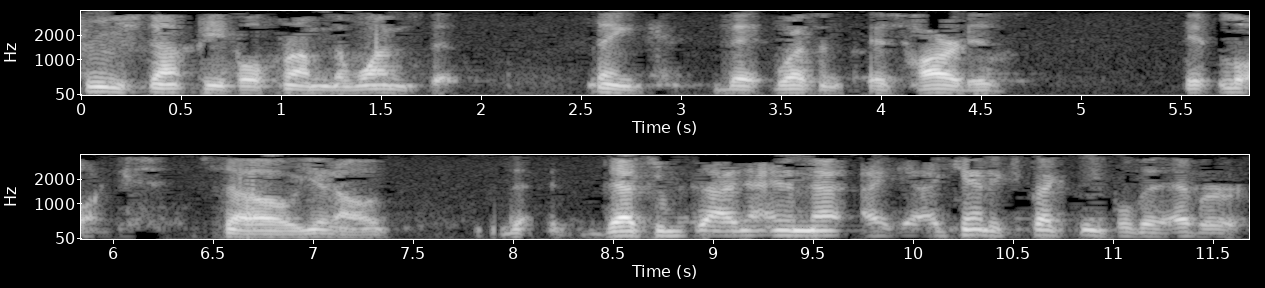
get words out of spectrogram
true stunt people from the ones that think that wasn't as hard as it looks. So, you know, that's, and I, I can't expect people to ever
